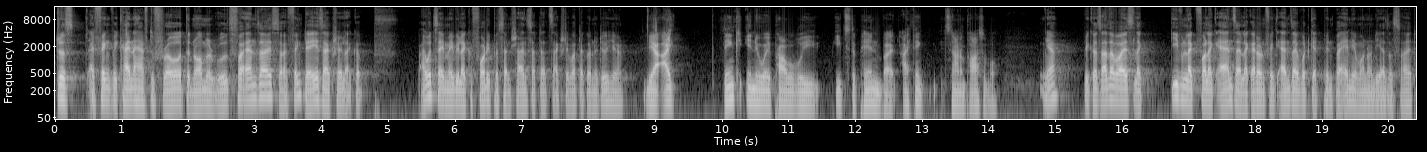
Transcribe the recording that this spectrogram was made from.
just, I think we kind of have to throw out the normal rules for Anzai. So I think there is actually like a, I would say maybe like a forty percent chance that that's actually what they're gonna do here. Yeah, I think Inoue probably eats the pin, but I think it's not impossible. Yeah, because otherwise, like even like for like Anzai, like I don't think Anzai would get pinned by anyone on the other side.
